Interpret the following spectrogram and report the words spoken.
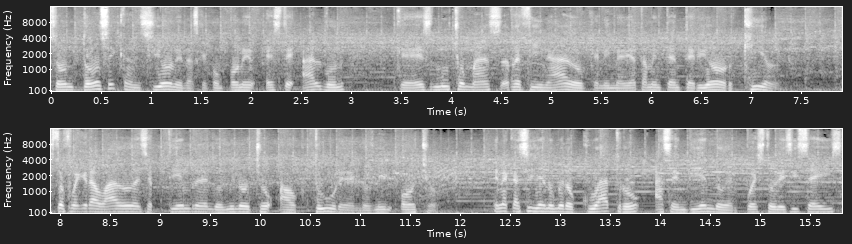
Son 12 canciones las que componen este álbum que es mucho más refinado que el inmediatamente anterior, Kill. Esto fue grabado de septiembre del 2008 a octubre del 2008. En la casilla número 4, ascendiendo del puesto 16,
